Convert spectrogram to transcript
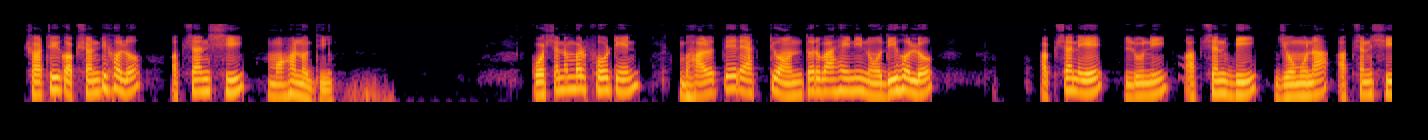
সঠিক অপশানটি হল option C Mahanadi. Question number fourteen ভারতের একটি অন্তর্বাহিনী নদী হলো option A Luni, option B Yamuna, option C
